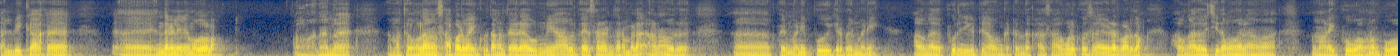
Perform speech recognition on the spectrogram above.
கல்விக்காக எந்த நிலையிலையும் உதவலாம் ஆமாம் நம்ம மற்றவங்களாம் சாப்பாடு வாங்கி கொடுத்தாங்களே தவிர உண்மையாக அவர் பேசுகிறான்னு தரம்பலை. ஆனால் ஒரு பெண்மணி பூ விற்கிற பெண்மணி அவங்க அதை புரிஞ்சுக்கிட்டு அவங்ககிட்ட இருந்த காசு அவங்களுக்கும் இடர்பாடு தான். அவங்க அதை வச்சு தான் முதல்ல நாளைக்கு பூ வாங்கணும் பூவை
